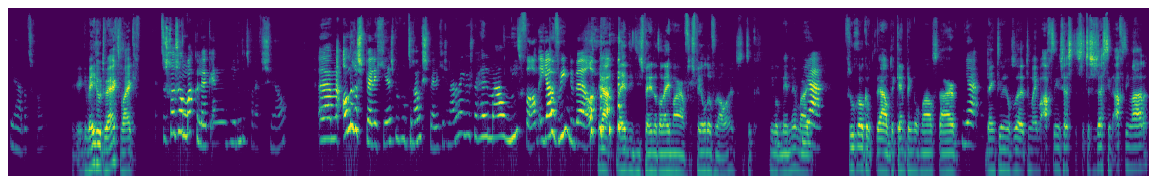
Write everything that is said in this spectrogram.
Ja, dat is gewoon. Ik, ik weet hoe het werkt, maar ik... Het is gewoon zo makkelijk en je doet het gewoon even snel. Ehm, andere spelletjes, bijvoorbeeld drankspelletjes, nou daar ben ik dus weer helemaal niet van. En jouw vrienden wel. Ja, nee, die, die spelen dat alleen maar, of speelden vooral. hoor. Het is natuurlijk nu wat minder, maar Ja, vroeger ook op, ja, op de camping nogmaals. Daar ja, denk ik toen, nog, eh, toen we eenmaal 18, 16, tussen 16 en 18 waren.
